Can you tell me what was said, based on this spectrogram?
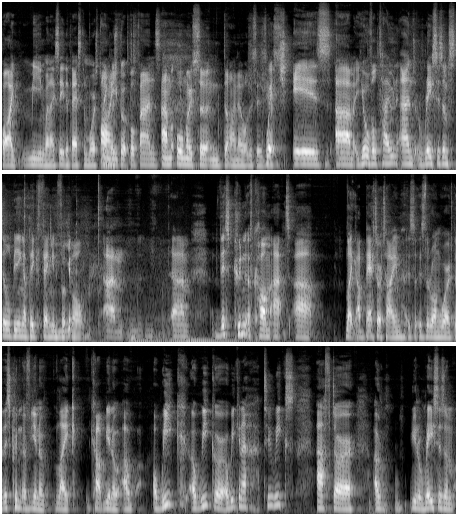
what I mean when I say the best and worst of I- English football fans, I'm almost certain that I know what this is. yes. which is um, Yeovil Town and racism still being a big thing in football. Um, um, this couldn't have come at uh, like a better time is, is the wrong word, but this couldn't have you know like come you know a, a week, a week or a week and a two weeks after a you know racism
